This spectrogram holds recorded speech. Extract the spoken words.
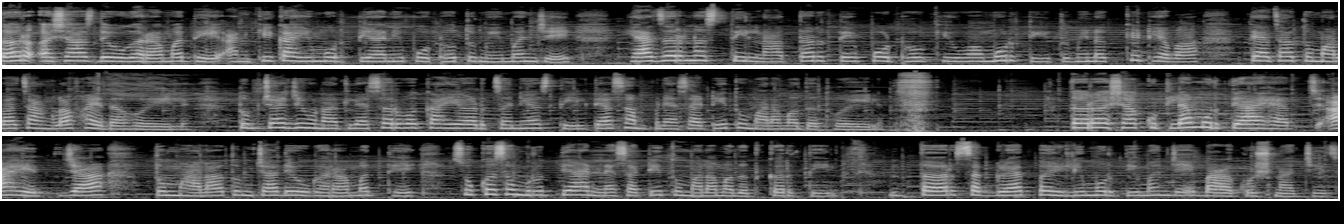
तर अशाच देवघरामध्ये आणखी काही मूर्ती आणि पोठो तुम्ही म्हणजे ह्या जर नसतील ना तर ते पोठो किंवा मूर्ती तुम्ही नक्की ठेवा त्याचा तुम्हाला चांगला फायदा होईल. तुमच्या जीवनातल्या सर्व काही अडचणी असतील त्या संपण्यासाठी तुम्हाला मदत होईल. तर अशा कुठल्या मूर्त्या आहेत आहेत ज्या तुम्हाला तुमच्या देवघरामध्ये सुखसमृद्धी आणण्यासाठी तुम्हाला मदत करतील? तर सगळ्यात पहिली मूर्ती म्हणजे बाळकृष्णाचीच.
